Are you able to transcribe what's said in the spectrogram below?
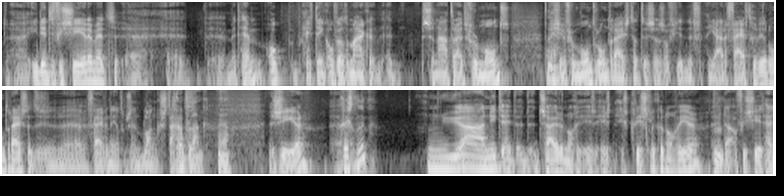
eh, identificeren met, met hem. Ook, heeft denk ik ook wel te maken, senator uit Vermont. Als je in Vermont rondreist, dat is alsof je in de jaren 50 weer rondreist. Dat is een eh, 95% blanke staat. Zo blank. Ja. Zeer. Christelijk? Ja, niet, het zuiden nog is, is, is christelijker nog weer. En Daar officieert hij,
